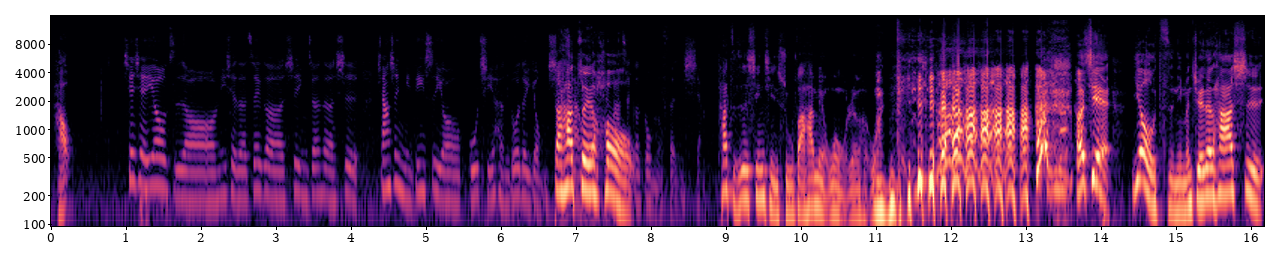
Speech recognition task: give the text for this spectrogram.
好，谢谢柚子哦，你写的这个信真的是，相信你一定是有鼓起很多的勇气，但他最后这个跟我们分享。他只是心情抒发，他没有问我任何问题。而且柚子，你们觉得他是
